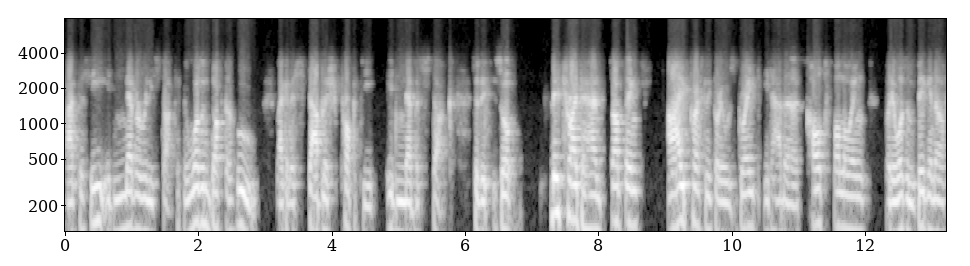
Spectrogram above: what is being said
fantasy, it never really stuck. If it wasn't Doctor Who, like an established property, it never stuck. So they, so they tried to hand something. I personally thought it was great. It had a cult following, but it wasn't big enough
